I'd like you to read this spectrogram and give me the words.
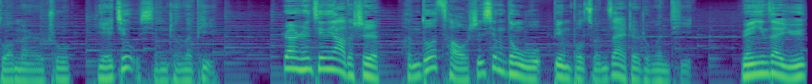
夺门而出，也就形成了屁。让人惊讶的是，很多草食性动物并不存在这种问题。原因在于，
